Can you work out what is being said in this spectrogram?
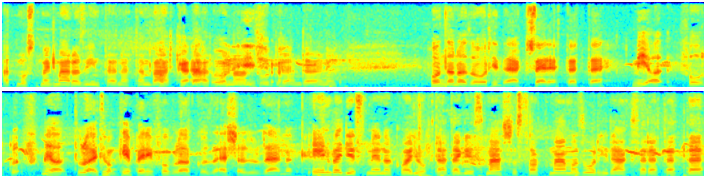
hát most meg már az interneten bárki bárhonnan tud rendelni. Honnan az orhidák szeretete? Mi a, mi a tulajdonképpeni foglalkozása Zsuzsának? Én vegyészmérnök vagyok, tehát egész más a szakmám. Az orhidák szeretete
